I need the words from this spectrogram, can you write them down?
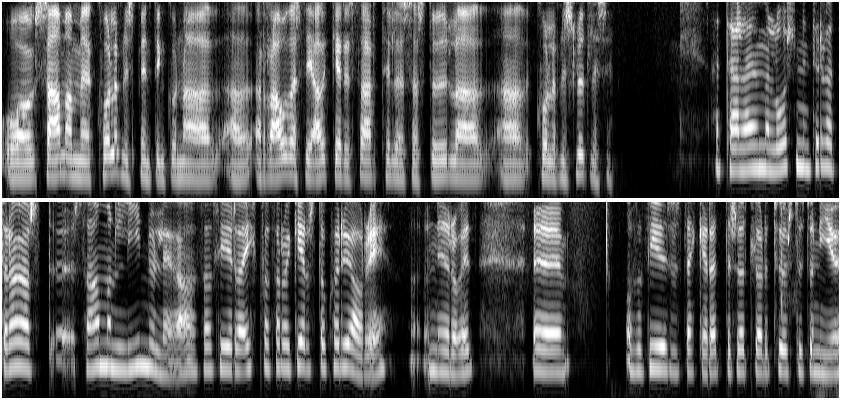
og sama með kólefnisbindinguna að, að ráðast í aðgerðir þar til þess að stöðla að, að kólefnislutleysi. Það talaði um að losunin þurfa að dragast eh, saman línulega það því að eitthvað þarf að gerast á hverju ári niður á við. Um, og það þýðir sérst ekki að redda þessu öll árið 2029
